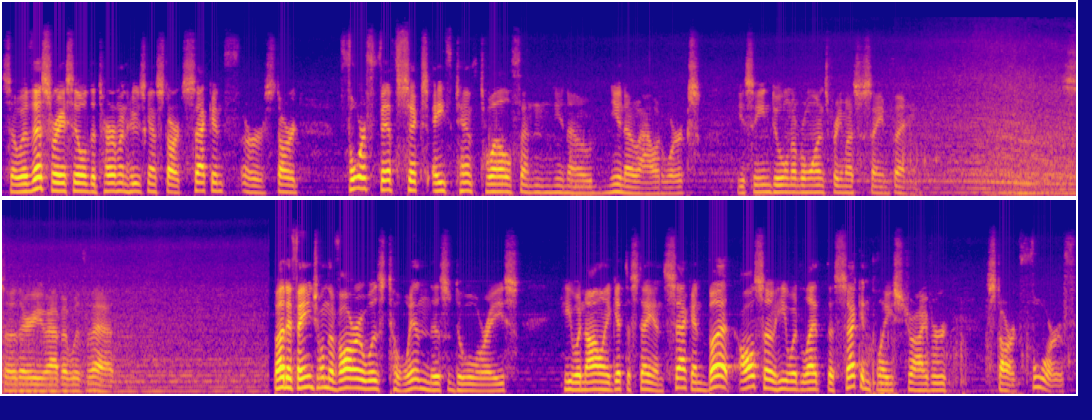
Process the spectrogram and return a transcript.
So with this race, it'll determine who's going to start second or start fourth, fifth, sixth, eighth, tenth, twelfth, and you know, you know how it works. You've seen duel number one, it's pretty much the same thing. So there you have it with that. But if Angel Navarro was to win this duel race, he would not only get to stay in second, but also he would let the second place driver start fourth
